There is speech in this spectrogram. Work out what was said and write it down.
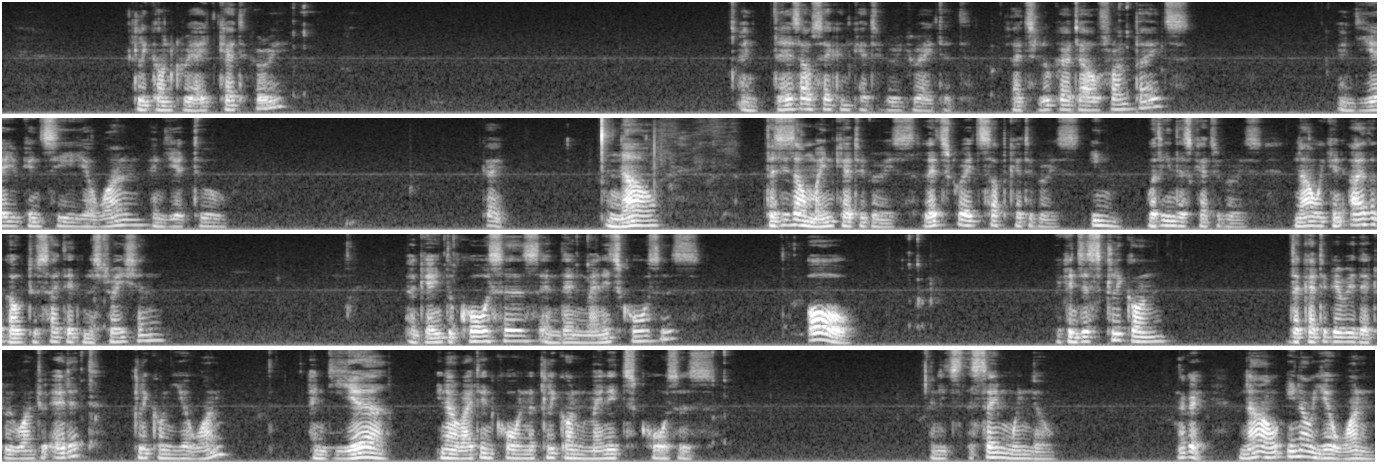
Click on create category. And there's our second category created. Let's look at our front page and here you can see year 1 and year 2 okay. Now this is our main categories. Let's create subcategories in within these categories. Now we can either go to site administration again to courses and then manage courses or we can just click on the category that we want to edit click on year 1 and here in our right hand corner click on manage courses. And it's the same window. Okay now in our year 1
